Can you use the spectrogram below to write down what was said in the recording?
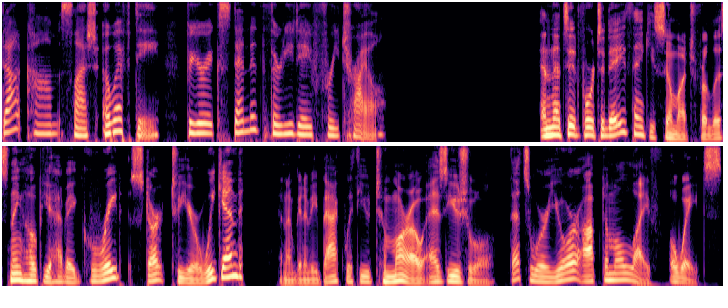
dot com slash OFD for your extended 30-day free trial. And that's it for today. Thank you so much for listening. Hope you have a great start to your weekend and I'm going to be back with you tomorrow as usual. That's where your optimal life awaits.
